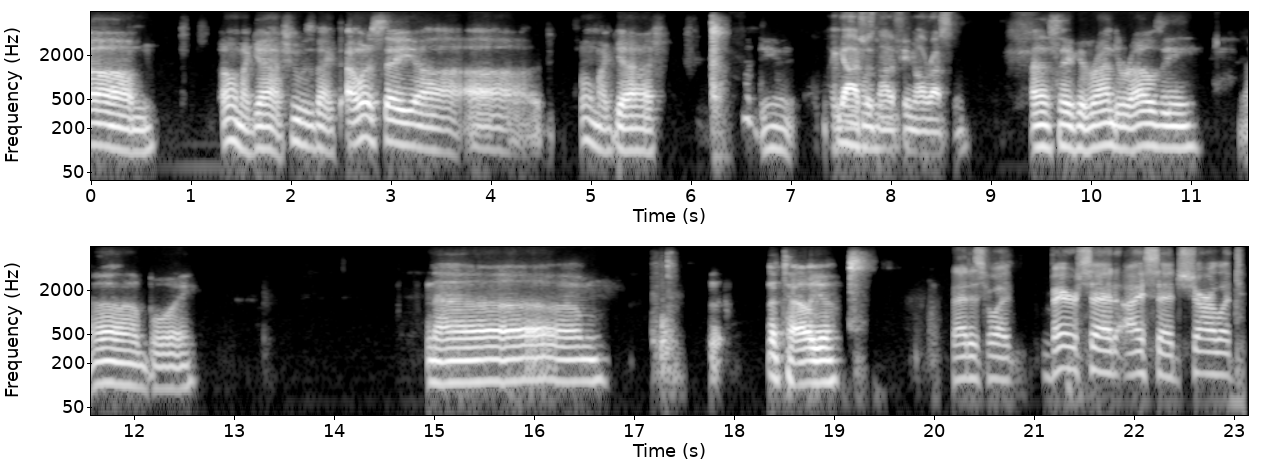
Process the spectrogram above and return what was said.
Um, oh my gosh. Who was back? I want to say. Uh, uh. Oh my gosh. God damn it. My gosh, it's not a female wrestler. I say because Ronda Rousey. Oh boy. Um, Natalia. That is what Bear said. I said Charlotte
